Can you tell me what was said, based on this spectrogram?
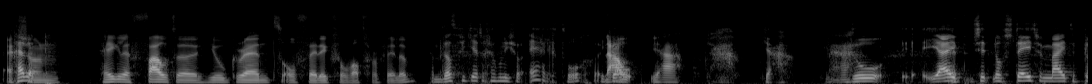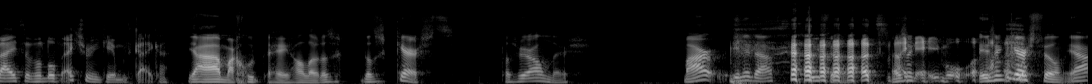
Echt zo'n hele foute Hugh Grant of weet ik veel wat voor film. Ja, maar dat vind je toch helemaal niet zo erg, toch? Ik nou, ja, ja, ja. Ik bedoel, jij zit nog steeds met mij te pleiten van Love Actually een keer moet kijken. Ja, maar goed. Hé, hey, hallo. Dat is, dat is kerst. Dat is weer anders. Maar inderdaad, goede film. Is een- hemel. Is een kerstfilm, ja.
